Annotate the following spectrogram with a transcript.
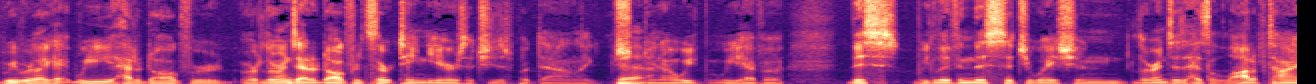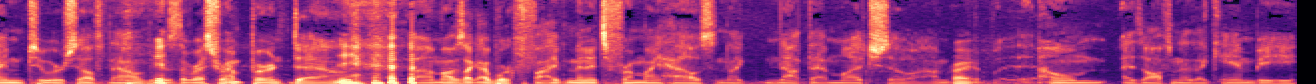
We were like, we had a dog for, or Lorenz had a dog for 13 years that she just put down. Like, Yeah. you know, we we have a this we live in this situation. Lorenza has a lot of time to herself now because the restaurant burned down. Yeah. Um, I was like, I work five minutes from my house and like not that much, so I'm Right. home as often as I can be.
